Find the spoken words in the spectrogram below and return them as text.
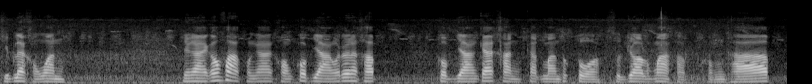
คลิปแรกของวัน ยังไงก็ฝากผลงานของกบยางไว้ด้วยนะครับ กบยางแก้คันกัดมันทุกตัวสุดยอดมากๆครับ ขอบคุณครับ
